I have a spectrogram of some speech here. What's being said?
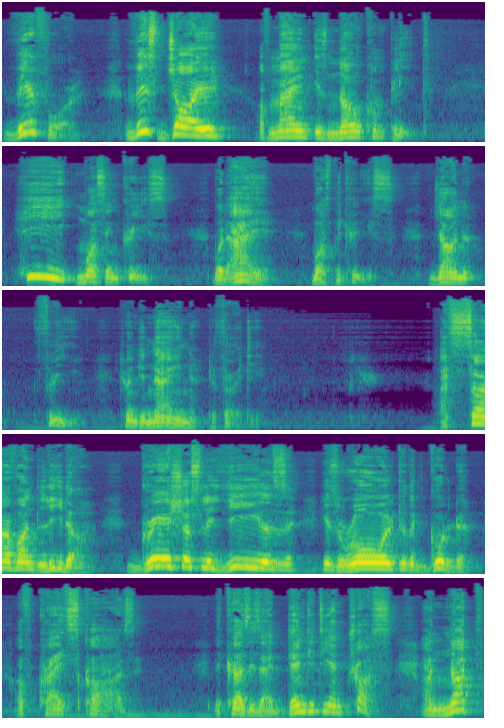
Therefore, this joy of mine is now complete. He must increase, but I must decrease. John 3 29 to 30. A servant leader graciously yields his role to the good of Christ's cause because his identity and trust are not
